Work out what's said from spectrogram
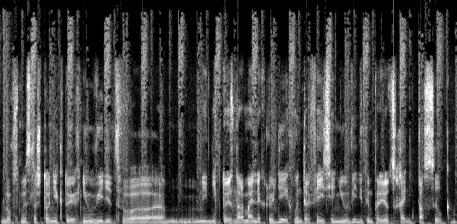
Ну, в смысле, что никто их не увидит, в, никто из нормальных людей их в интерфейсе не увидит, им придется ходить по ссылкам.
